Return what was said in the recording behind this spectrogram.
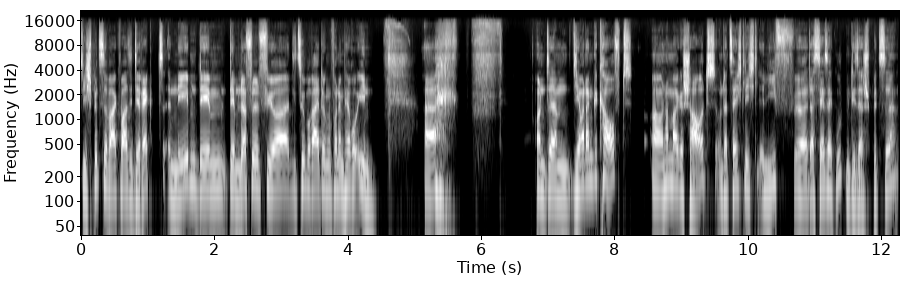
die Spitze war quasi direkt neben dem, dem Löffel für die Zubereitung von dem Heroin. Äh, und ähm, die haben wir dann gekauft äh, und haben mal geschaut und tatsächlich lief äh, das sehr, sehr gut mit dieser Spitze.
